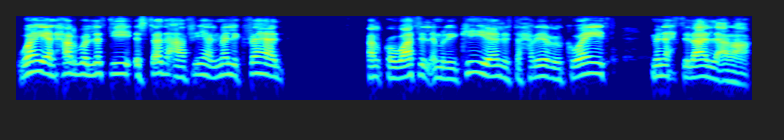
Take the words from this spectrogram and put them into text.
وهي الحرب التي استدعى فيها الملك فهد القوات الأمريكية لتحرير الكويت من احتلال العراق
